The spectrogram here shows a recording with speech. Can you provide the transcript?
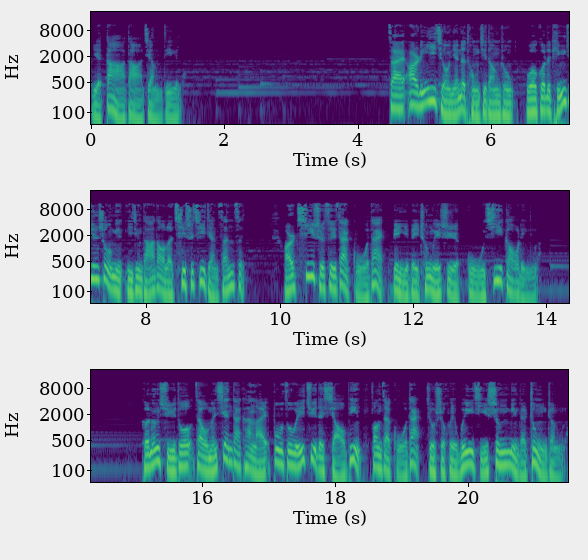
也大大降低了。在二零一九年的统计当中，我国的平均寿命已经达到了七十七点三岁，而七十岁在古代便已被称为是古稀高龄了。可能许多在我们现代看来不足为惧的小病，放在古代就是会危及生命的重症了。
